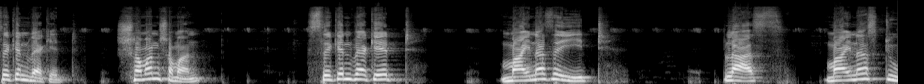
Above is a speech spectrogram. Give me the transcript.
second bracket, সমান সমান, second bracket, minus eight, plus minus two,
